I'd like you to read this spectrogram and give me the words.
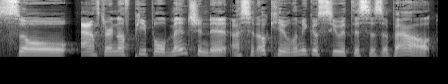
So, after enough people mentioned it, I said, "Okay, well, let me go see what this is about."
